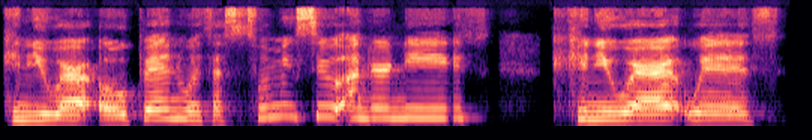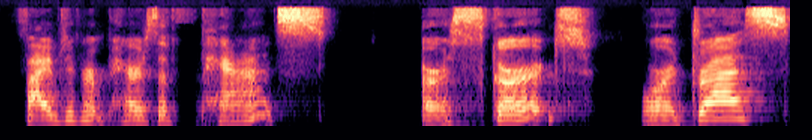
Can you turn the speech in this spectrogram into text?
Can you wear it open with a swimming suit underneath? Can you wear it with five different pairs of pants or a skirt or a dress?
